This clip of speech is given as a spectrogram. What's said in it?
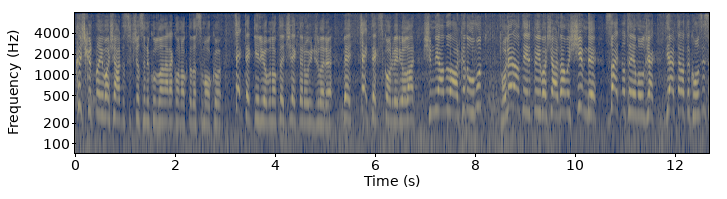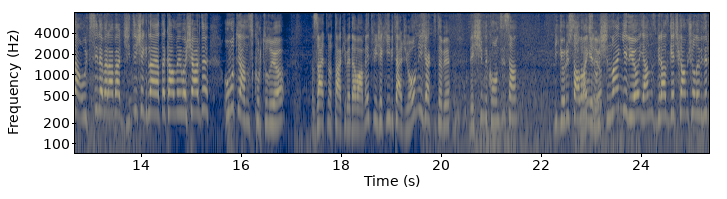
kışkırtmayı başardı sıçrasını kullanarak o noktada Smoke'u. Tek tek geliyor bu noktada çilekler oyuncuları ve tek tek skor veriyorlar. Şimdi yalnız arkada Umut Tolerant eritmeyi başardı ama şimdi Zeitnot'a yem olacak. Diğer tarafta Konzisan ultisiyle beraber ciddi şekilde hayatta kalmayı başardı. Umut yalnız kurtuluyor. Zeitnot takibe devam etmeyecek. İyi bir tercih olmayacaktı tabii. Ve şimdi Konzisan bir görüş sağlamak için geliyor. ışınlan geliyor. Yalnız biraz geç kalmış olabilir.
